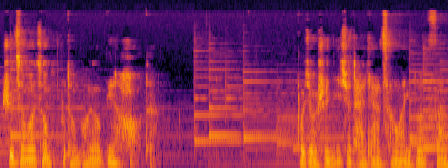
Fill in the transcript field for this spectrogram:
是怎么从普通朋友变好的？不就是你去他家蹭了一顿饭，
